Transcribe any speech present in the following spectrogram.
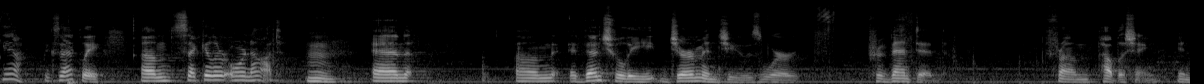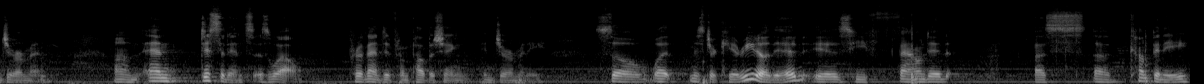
Yeah, exactly. Um, secular or not. And um, eventually, German Jews were prevented from publishing in German, um, and dissidents as well, prevented from publishing in Germany. So, what Mr. Querido did is he founded a, a company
